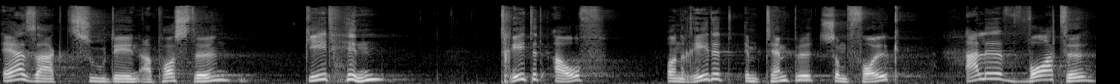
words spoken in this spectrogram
er sagt zu den Aposteln, geht hin, tretet auf und redet im Tempel zum Volk alle Worte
